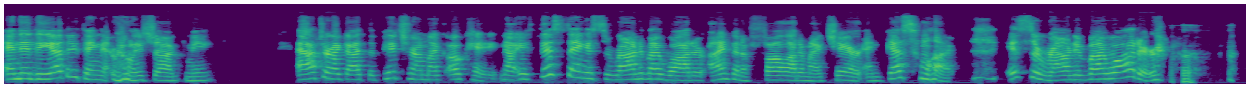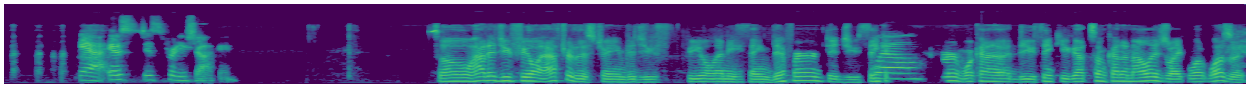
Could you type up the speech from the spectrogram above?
And then the other thing that really shocked me, after I got the picture, I'm like, okay, now if this thing is surrounded by water, I'm going to fall out of my chair. And guess what? It's surrounded by water. yeah, it was just pretty shocking. So, how did you feel after this dream? Did you feel anything different? Did you think well, different? What kind of do you think you got some kind of knowledge? Like, what was it?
